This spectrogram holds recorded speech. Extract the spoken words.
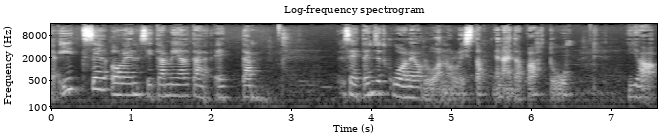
Ja itse olen sitä mieltä, että se, että ihmiset kuolee on luonnollista ja näin tapahtuu. Ja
